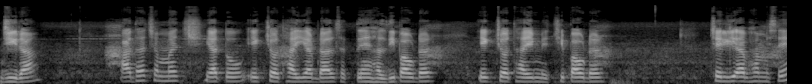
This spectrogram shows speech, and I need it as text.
जीरा। आधा चम्मच या तो एक चौथाई आप डाल सकते हैं हल्दी पाउडर, एक चौथाई मिर्ची पाउडर। चलिए अब हम इसे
